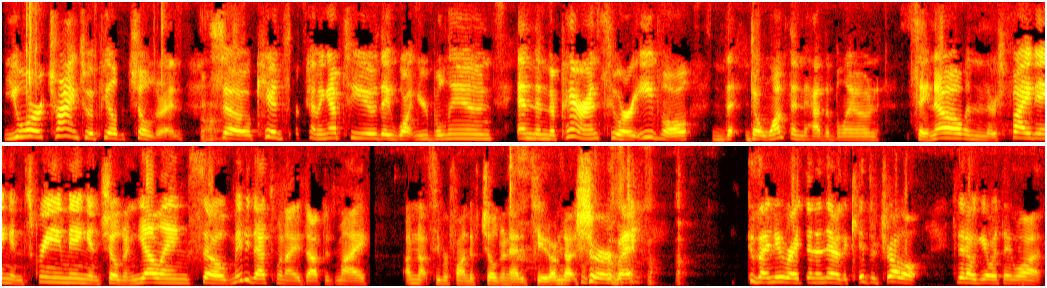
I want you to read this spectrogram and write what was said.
you're trying to appeal to children. Uh-huh. So kids are coming up to you, they want your balloon, and then their parents, who are evil, that don't want them to have the balloon, say no, and then there's fighting and screaming and children yelling. So maybe that's when I adopted my I'm not super fond of children attitude. I'm not sure, but because I knew right then and there the kids are trouble if they don't get what they want.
